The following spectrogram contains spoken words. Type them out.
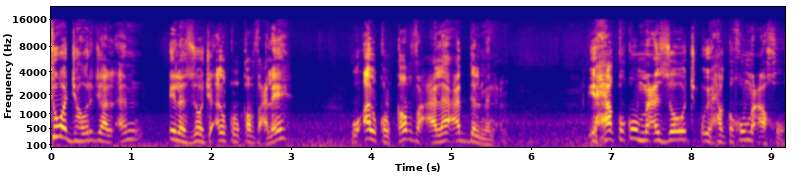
توجهوا رجال الأمن إلى الزوج ألقوا القبض عليه وألقوا القبض على عبد المنعم. يحققون مع الزوج ويحققون مع أخوه.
